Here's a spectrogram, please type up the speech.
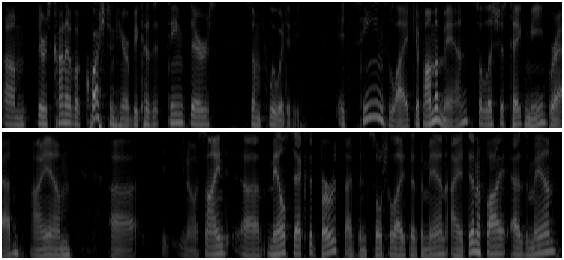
um, there's kind of a question here because it seems there's some fluidity. It seems like if I'm a man, so let's just take me, Brad, I am. Uh, you know, assigned uh, male sex at birth. I've been socialized as a man. I identify as a man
